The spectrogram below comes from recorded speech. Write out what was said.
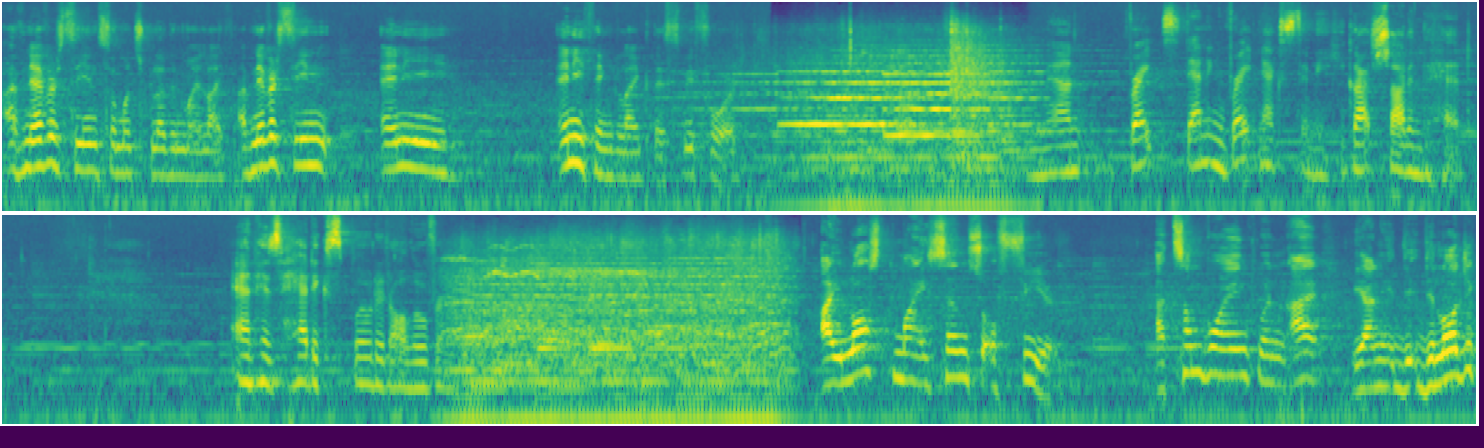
I've never seen so much blood in my life. I've never seen any anything like this before. A man, right, standing right next to me, he got shot in the head. And his head exploded all over me. I lost my sense of fear at some point when I, yani the, the, logic,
